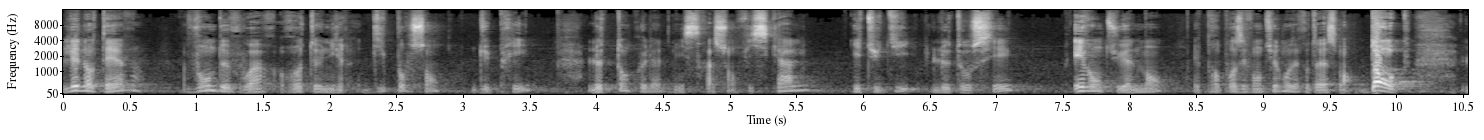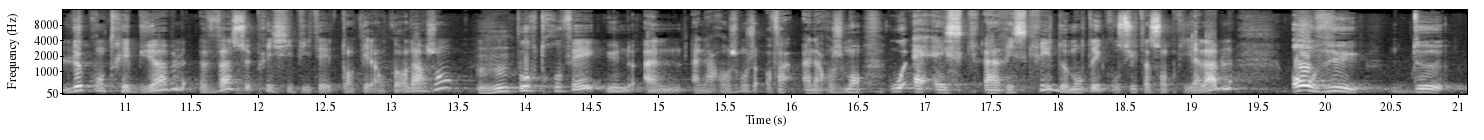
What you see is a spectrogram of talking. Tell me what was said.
les notaires vont devoir retenir 10% du prix le temps que l'administration fiscale étudie le dossier éventuellement et propose éventuellement des redressements. Donc, le contribuable va se précipiter, tant qu'il a encore l'argent, mhm. pour trouver une, un, arrangement, enfin un arrangement ou un, un rescrit, demander une consultation préalable en vue de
